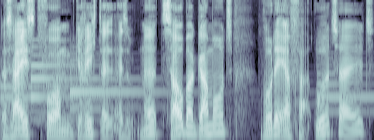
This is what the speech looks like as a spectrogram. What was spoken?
Das heißt, vorm Gericht, also, ne, Zaubergamot, wurde er verurteilt,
